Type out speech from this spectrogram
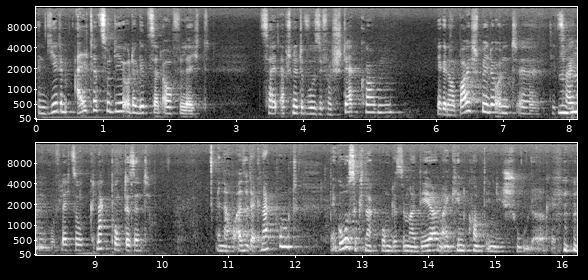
in jedem Alter zu dir oder gibt es halt auch vielleicht Zeitabschnitte, wo sie verstärkt kommen? Ja, genau, Beispiele und äh, die mhm. Zeiten, mhm. wo vielleicht so Knackpunkte sind. Genau, also der Knackpunkt, der große Knackpunkt ist immer der, mein Kind kommt in die Schule okay.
